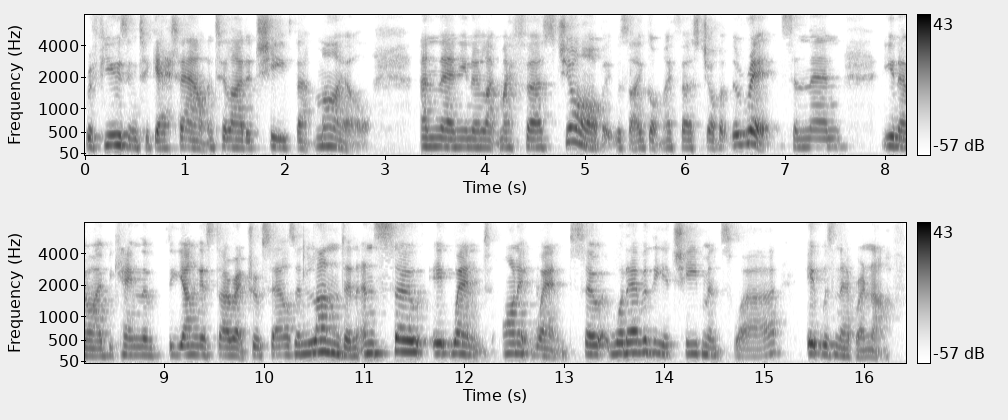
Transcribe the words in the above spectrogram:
refusing to get out until I'd achieved that mile. And then, you know, like my first job, it was I got my first job at the Ritz. And then, you know, I became the, the youngest director of sales in London. And so it went on, it went. So whatever the achievements were, it was never enough.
